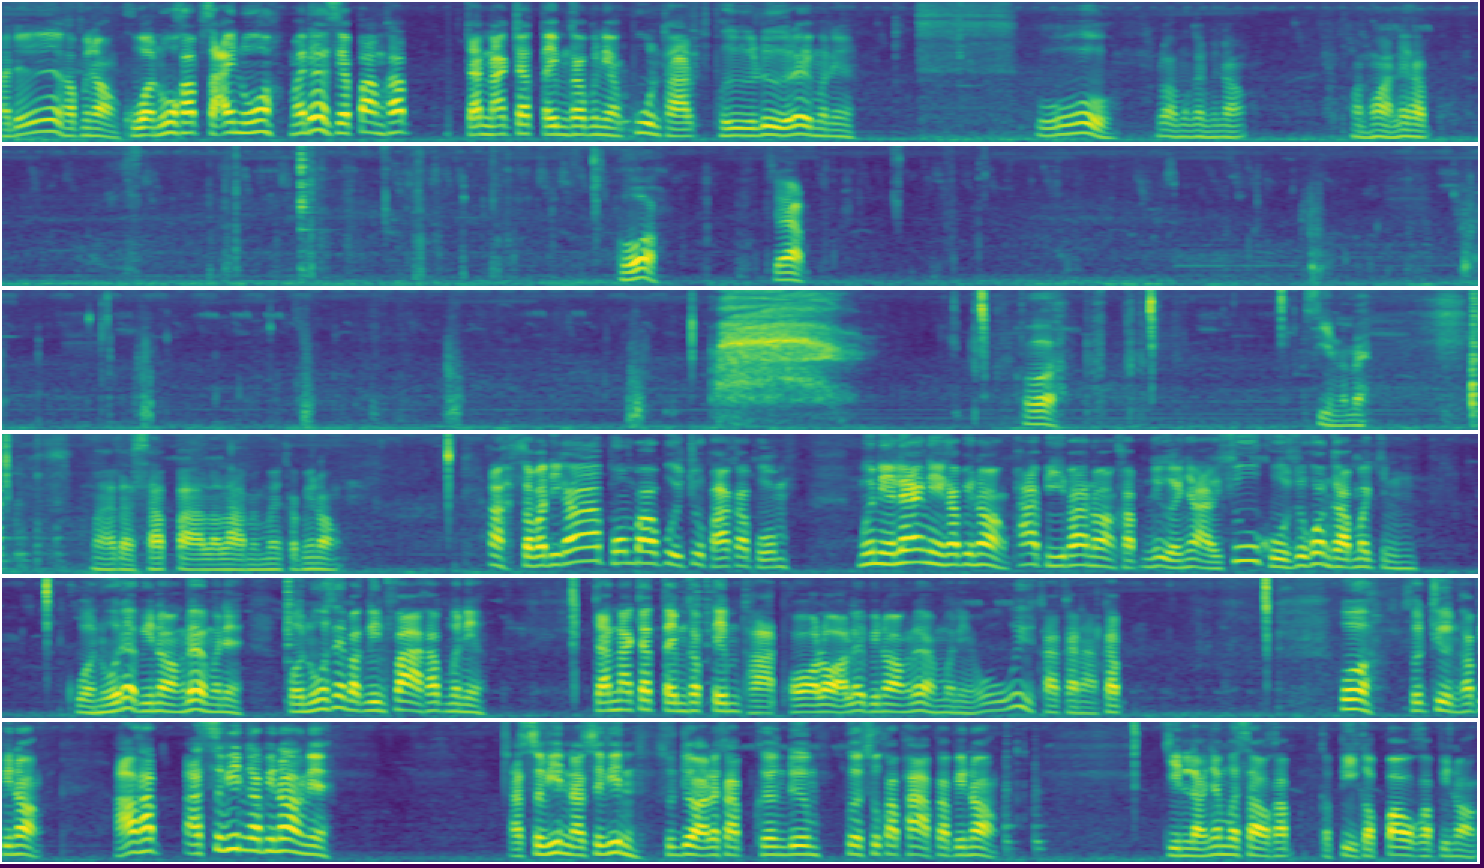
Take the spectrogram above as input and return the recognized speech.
มาเด้อครับพี่น้องขัวหนูครับสายหนูมาเด้อเสียป้ามครับจัดหนักจัดเต็มครับพี่น้องพูนถาดพือลือเลยมื้อนี้โอ้รอเหมือนกันพี่น้องหวานๆเลยครับโอ้แซ่บโอ้สีนะแม่ มาแต่ซาปลาละลาไม่เมื่อกับพี่น้องอะสวัสดีครับผมเบาปุ๋ยจุภาครับผมมื้อนี้แรกนี่ครับพี่น้องผ้าพีผ้าน้องครับนี่เอ๋ยใหญ่สู้ขู่สู้คนครับมากินขวหนูเด้อพี่น้องเด้อมื้อนี้ขวหนูใส่บักลินฟ้าครับมื้อนี้จันนักจะเต็มครับเต็มถาดพอรอเลยพี่น้องเด้อมื้อนี้โอ้ยขาขนาดครับโอ้สดชื่นครับพี่น้องเอาครับอัศวินครับพี่น้องเนี่ยอัศวินอัศวินสุดยอดเลยครับเครื่องดื่มเพื่อสุขภาพครับพี่น้อง กินแล้วยังมื้อเช้าครับกะปิกระเป้าครับพี่น้อง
